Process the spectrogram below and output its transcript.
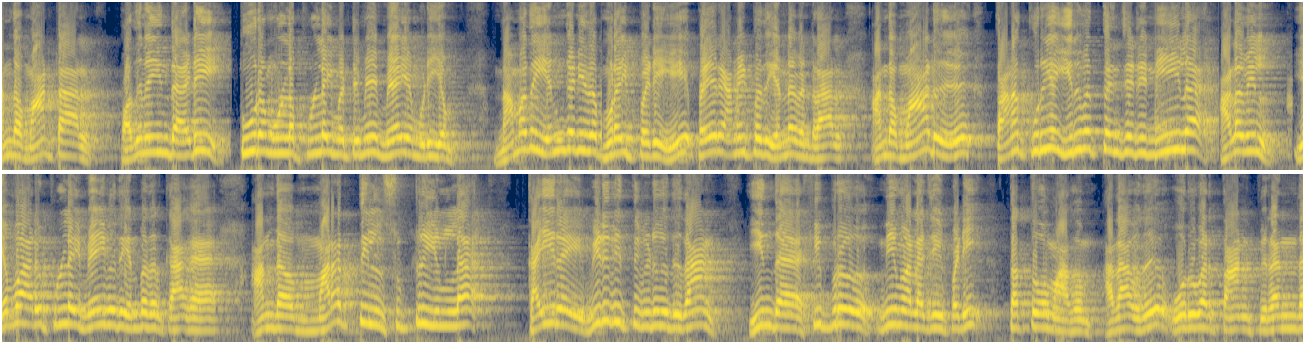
அந்த மாட்டால் பதினைந்து அடி தூரம் உள்ள புல்லை மட்டுமே மேய முடியும். நமது எண்கணித முறைப்படி பெயரை அமைப்பது என்னவென்றால் அந்த மாடு தனக்குரிய இருபத்தஞ்சு அடி நீள அளவில் எவ்வாறு புல்லை மேய்வது என்பதற்காக அந்த மரத்தில் சுற்றியுள்ள கயிறை விடுவித்து விடுவதுதான் இந்த ஹிப்ரு நியூமாலஜி படி தத்துவமாகும். அதாவது ஒருவர் தான் பிறந்த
